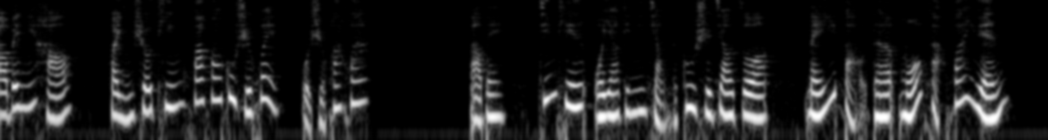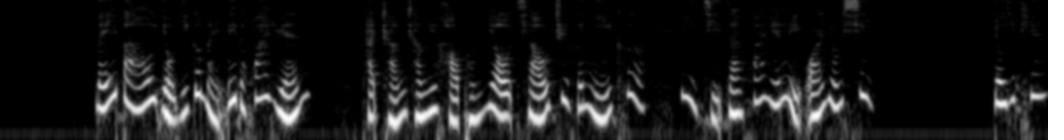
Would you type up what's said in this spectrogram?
宝贝你好，欢迎收听花花故事会，我是花花。宝贝，今天我要给你讲的故事叫做《美宝的魔法花园》。美宝有一个美丽的花园，她常常与好朋友乔治和尼克一起在花园里玩游戏。有一天，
